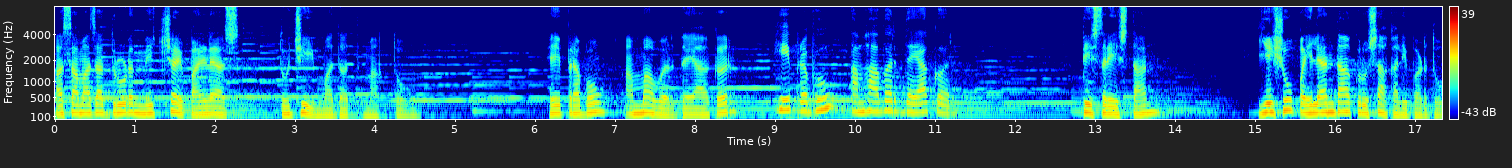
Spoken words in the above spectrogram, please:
असा माझा दृढ निश्चय पाळण्यास तुझी मदत मागतो. हे प्रभो आम्हावर दया कर. हे प्रभू आम्हावर दया कर. तिसरे स्थान येशू पहिल्यांदा क्रुसाखाली पडतो.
